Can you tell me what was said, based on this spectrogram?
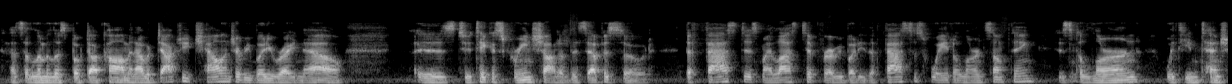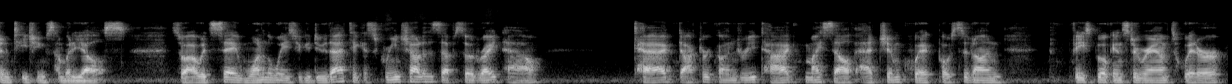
And that's at limitlessbook.com. And I would actually challenge everybody right now is to take a screenshot of this episode. The fastest, my last tip for everybody, the fastest way to learn something is to learn with the intention of teaching somebody else. So I would say one of the ways you could do that, take a screenshot of this episode right now, tag Dr. Gundry, tag myself at Jim Kwik, post it on Facebook, Instagram, Twitter,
